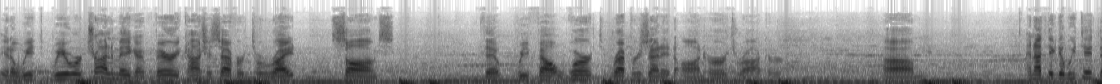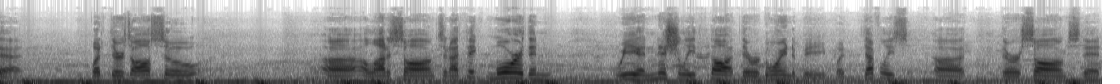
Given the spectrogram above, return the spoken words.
you know, we we were trying to make a very conscious effort to write songs that we felt weren't represented on Earth Rocker. Um, and I think that we did that. But there's also uh, a lot of songs, and I think more than we initially thought there were going to be, but definitely uh, there are songs that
